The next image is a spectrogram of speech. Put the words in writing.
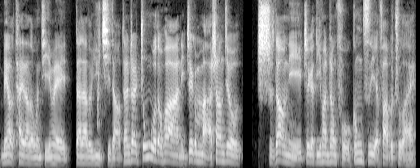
没有太大的问题，因为大家都预期到。但在中国的话，你这个马上就使到你这个地方政府工资也发不出来。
